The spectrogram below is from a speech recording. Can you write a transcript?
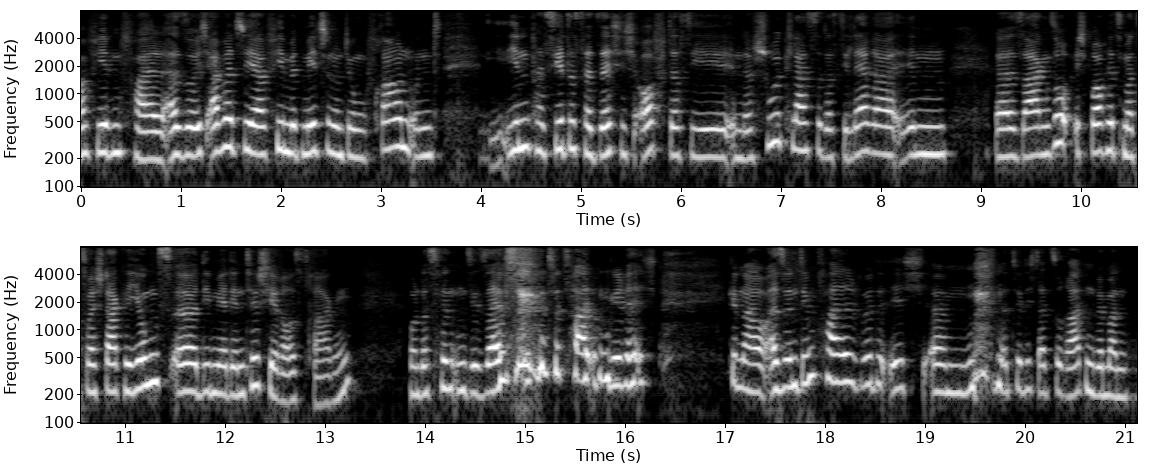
auf jeden Fall. Also ich arbeite ja viel mit Mädchen und jungen Frauen und ihnen passiert es tatsächlich oft, dass sie in der Schulklasse, dass die LehrerInnen äh, sagen, so, ich brauche jetzt mal zwei starke Jungs, äh, die mir den Tisch hier raustragen. Und das finden sie selbst total ungerecht. Genau, also in dem Fall würde ich ähm, natürlich dazu raten, wenn man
